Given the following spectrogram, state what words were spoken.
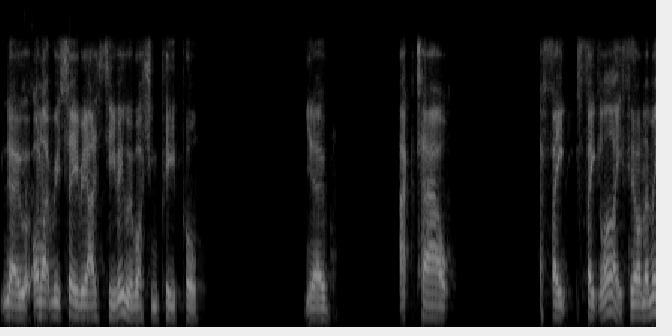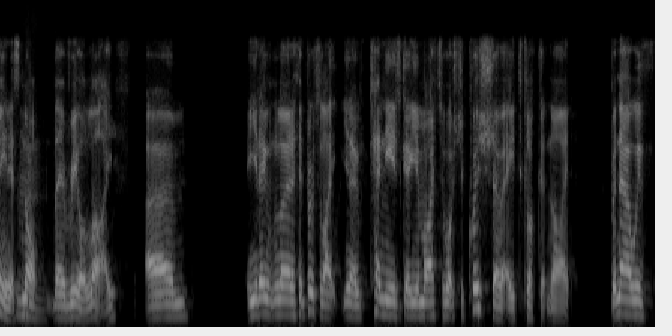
you know on like re- say reality tv we're watching people you know act out a fake fake life you know what i mean it's not Mm. their real life um and you don't learn anything pretty like you know 10 years ago you might have watched a quiz show at 8 o'clock at night but now with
